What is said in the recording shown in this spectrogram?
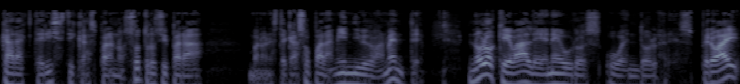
características para nosotros y para, bueno, en este caso para mí individualmente no lo que vale en euros o en dólares. Pero hay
